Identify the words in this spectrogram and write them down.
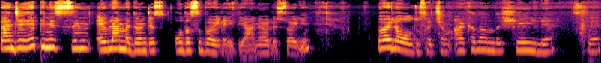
Bence hepinizin evlenmeden önce odası böyleydi yani öyle söyleyeyim. Böyle oldu saçım. Arkadan da şöyle size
